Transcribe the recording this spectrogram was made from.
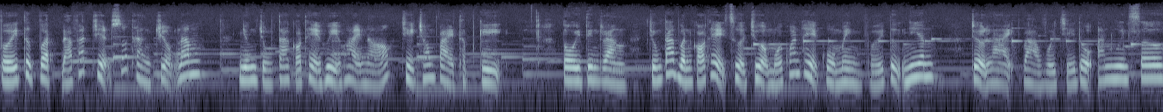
với thực vật đã phát triển suốt hàng triệu năm, nhưng chúng ta có thể hủy hoại nó chỉ trong vài thập kỷ. Tôi tin rằng chúng ta vẫn có thể sửa chữa mối quan hệ của mình với tự nhiên, trở lại vào với chế độ ăn nguyên sơ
